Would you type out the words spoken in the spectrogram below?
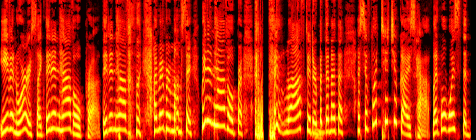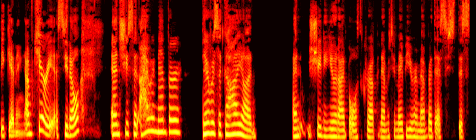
even worse like they didn't have oprah. They didn't have like, i remember mom saying we didn't have oprah. I laughed at her but then i thought i said what did you guys have? Like what was the beginning? I'm curious you know? And she said i remember there was a guy on and Sheena, you and I both grew up in Edmonton. Maybe you remember this, this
